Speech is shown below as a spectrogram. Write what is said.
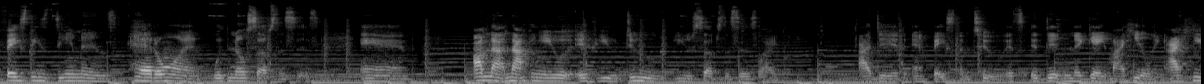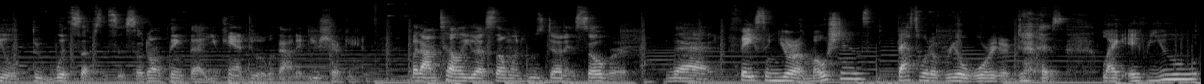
face these demons head on with no substances. And I'm not knocking you if you do use substances like I did and faced them too. It's it didn't negate my healing. I healed through with substances. So don't think that you can't do it without it. You sure can. But I'm telling you as someone who's done it sober that facing your emotions, that's what a real warrior does. Like if you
